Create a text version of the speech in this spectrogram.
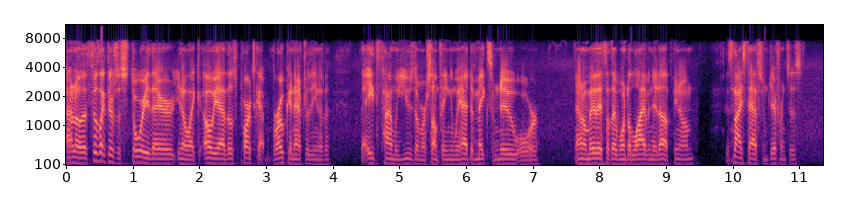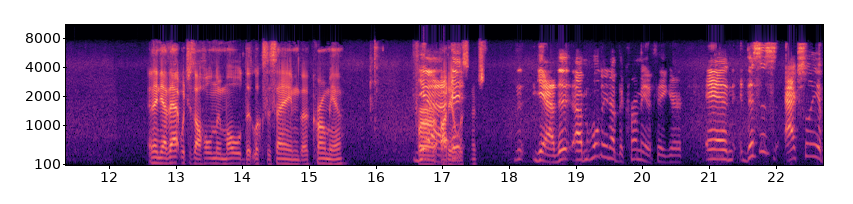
I don't know. It feels like there's a story there. You know, like oh yeah, those parts got broken after the you know the, the eighth time we used them or something, and we had to make some new. Or I don't know. Maybe they thought they wanted to liven it up. You know, it's nice to have some differences. And then yeah, that which is a whole new mold that looks the same, the Chromia. For our audio it- listeners. Th- yeah, th- I'm holding up the Chromia figure, and this is actually a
